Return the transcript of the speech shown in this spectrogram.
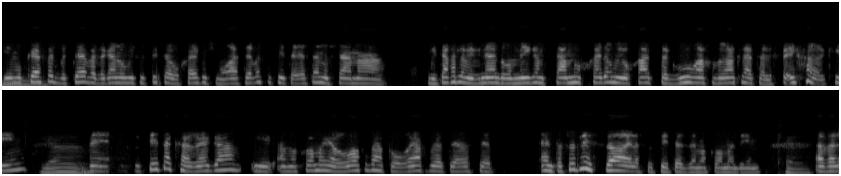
היא מוקפת בטבע, זה גם לאומי סוסיתא, הוא חלק משמורת טבע סוסיתא. יש לנו שם, מתחת למבנה הדרומי גם שמנו חדר מיוחד סגור אך ורק לעטלפי חרקים. יא. וסוסיתא כרגע היא המקום הירוק והפורח ביותר ש... אין, פשוט לנסוע אל הסוסיתא זה מקום מדהים. כן. אבל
